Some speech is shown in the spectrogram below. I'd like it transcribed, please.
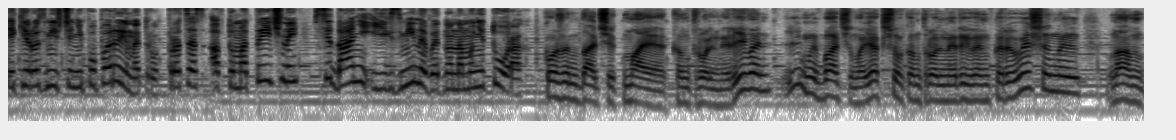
які розміщені по периметру. Процес автоматичний. Всі дані і їх зміни видно на моніторах. Кожен датчик має контрольний рівень, і ми бачимо, якщо контрольний рівень перевищений, нам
